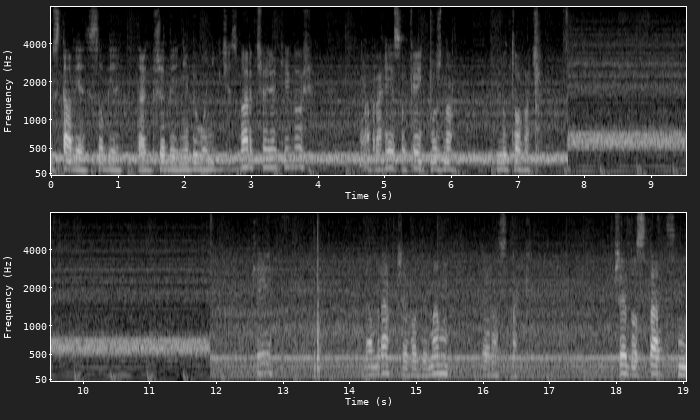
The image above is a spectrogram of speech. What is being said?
Ustawię sobie tak, żeby nie było nigdzie zwarcia jakiegoś. Dobra, jest ok, można lutować. Ok. Dobra, przewody mam. Teraz tak. Przedostatni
